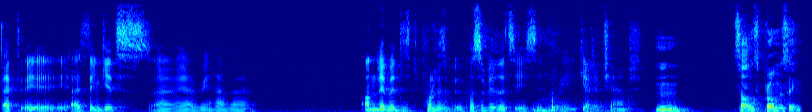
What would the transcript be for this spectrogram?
that uh, I think it's, uh, yeah, we have a unlimited possibilities if we get a chance. Mm. Sounds promising,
